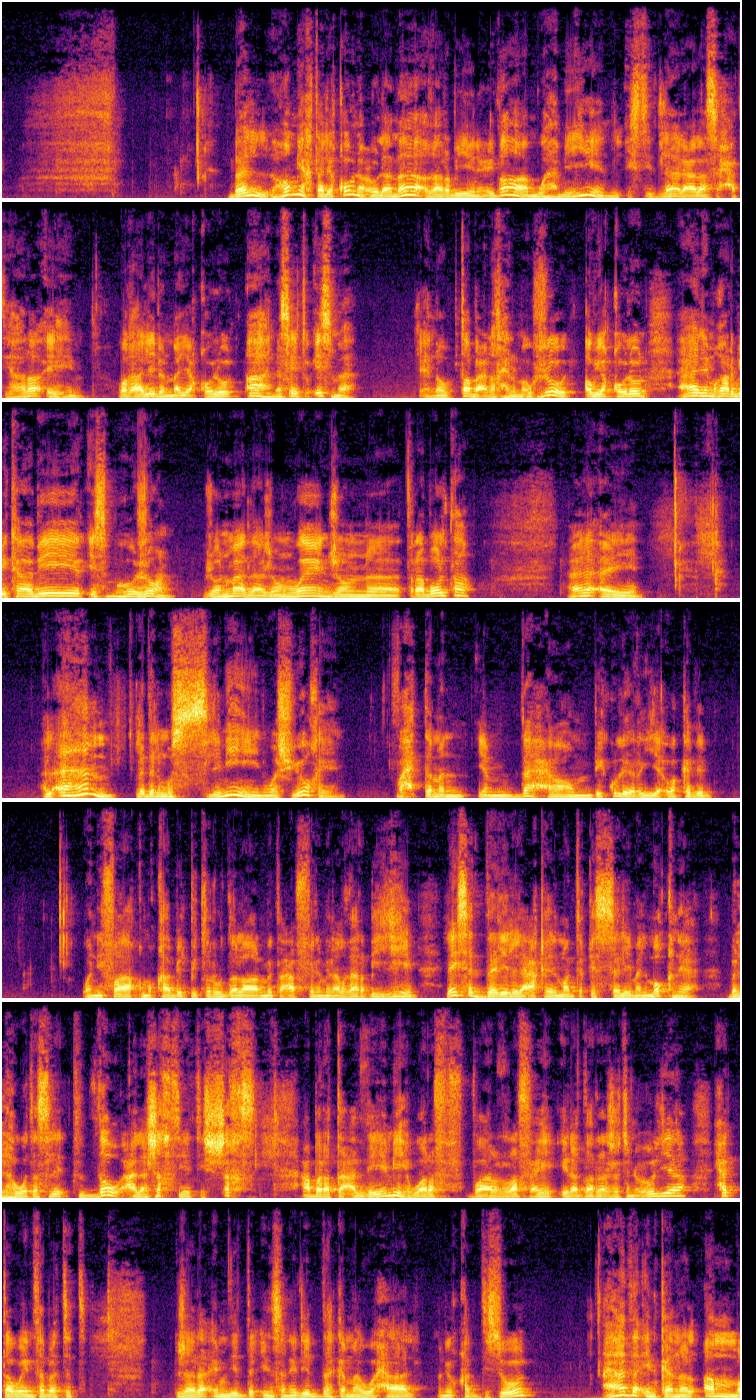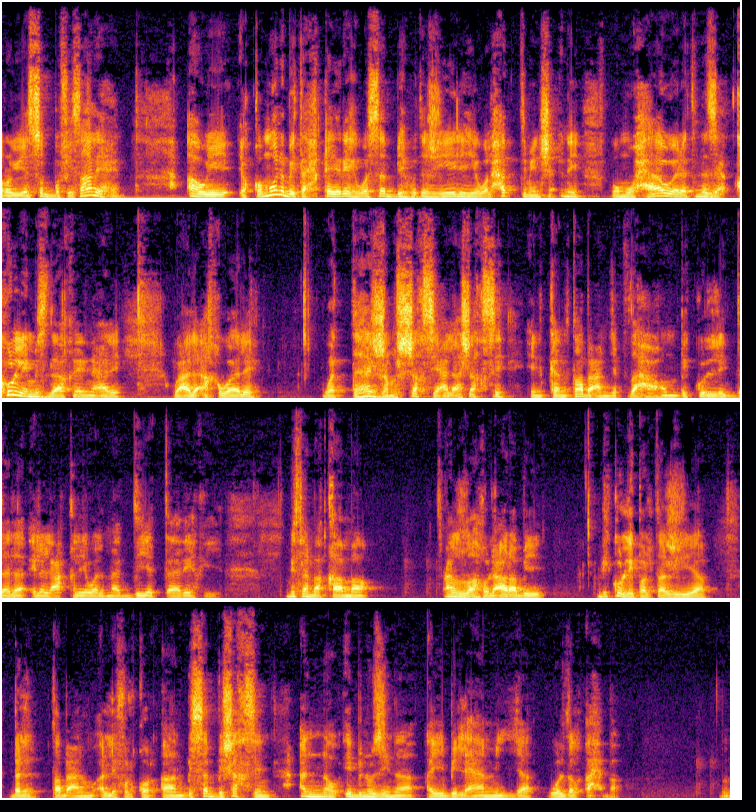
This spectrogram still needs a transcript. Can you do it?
بل هم يختلقون علماء غربيين عظام وهميين للاستدلال على صحة آرائهم وغالبا ما يقولون آه نسيت اسمه لأنه طبعا غير موجود أو يقولون عالم غربي كبير اسمه جون. جون ماذا جون وين جون ترافولتا على أي؟ الأهم لدى المسلمين وشيوخهم وحتى من يمدحهم بكل رياء وكذب ونفاق مقابل بترودولار متعفن من الغربيين ليس الدليل العقلي المنطقي السليم المقنع بل هو تسليط الضوء على شخصية الشخص عبر تعظيمه ورفعه إلى درجة عليا حتى وإن ثبتت جرائم ضد الإنسان ضده كما هو حال من يقدسون. هذا إن كان الأمر يسب في صالحهم أو يقومون بتحقيره وسبه وتجهيله والحط من شأنه ومحاولة نزع كل مصداقية عليه وعلى أقواله والتهجم الشخصي على شخصه إن كان طبعا يفضحهم بكل الدلائل العقلية والمادية التاريخية. مثل ما قام الله العربي بكل بلطجية بل طبعا مؤلف القرآن بسب شخص أنه ابن زنا أي بالعامية ولد القحبة.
